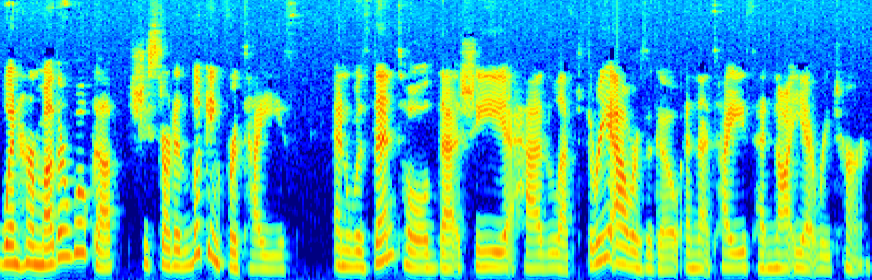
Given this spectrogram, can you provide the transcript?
When her mother woke up, she started looking for Thais and was then told that she had left three hours ago and that Thais had not yet returned.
